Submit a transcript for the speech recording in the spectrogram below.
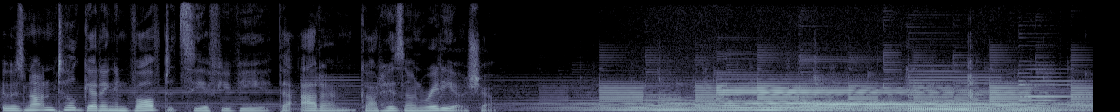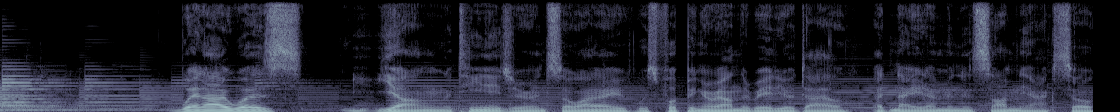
It was not until getting involved at CFUV that Adam got his own radio show. When I was young, a teenager, and so I was flipping around the radio dial at night. I'm an insomniac, so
